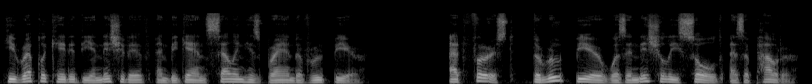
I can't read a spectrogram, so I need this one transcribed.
he replicated the initiative and began selling his brand of root beer. At first, the root beer was initially sold as a powder.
